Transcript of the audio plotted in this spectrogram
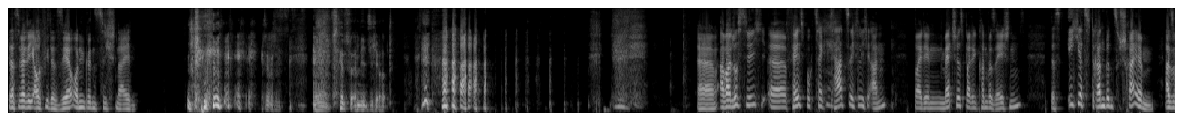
das werde ich auch wieder sehr ungünstig schneiden. du, bist, du bist so ein Idiot. Ähm, aber lustig, äh, Facebook zeigt tatsächlich an, bei den Matches, bei den Conversations, dass ich jetzt dran bin zu schreiben. Also,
